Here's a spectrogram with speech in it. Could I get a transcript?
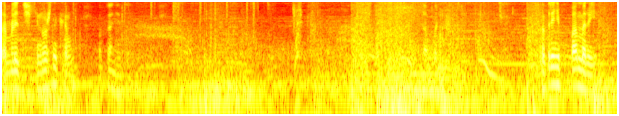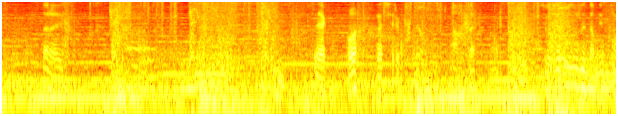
Таблеточки нужны кому? Пока нет. Да, блин. Смотри, не помри. Стараюсь. Так, о, на Серег. Ах, так. Все, сейчас мне нужны таблетки.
